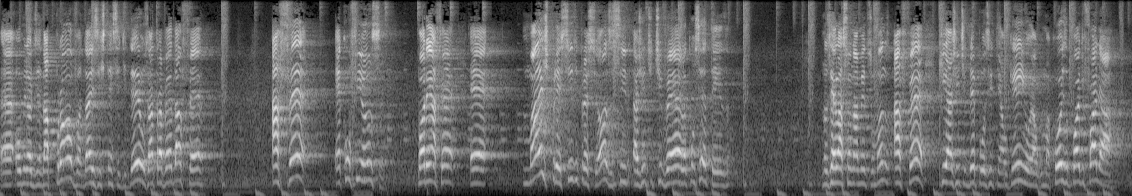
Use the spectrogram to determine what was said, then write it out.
é, ou melhor dizendo, a prova da existência de Deus através da fé. A fé é confiança, porém a fé é mais precisa e preciosa se a gente tiver ela com certeza nos relacionamentos humanos, a fé que a gente deposita em alguém ou em alguma coisa pode falhar.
